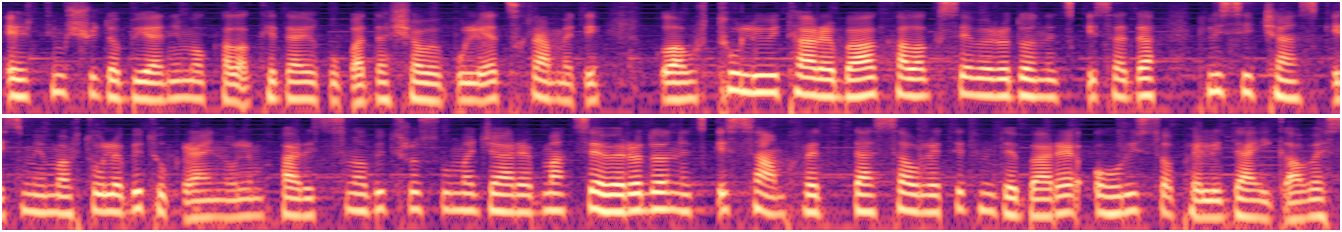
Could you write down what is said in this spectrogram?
ერთი მშვიდობიანი მოქალაქე დაიღუპა და შავებულია 19 კვლავ რთული ვითარებაა ქალაქ სევეროდონეცკისა და ლისიჩანსკის მიმართულებით უკრაინული მხარის ცნობით რუსულმა ჯარებმა სევეროდონეცკის სამხრეთ დასავლეთით მდებარე ორი სოფელი დაიკავეს.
